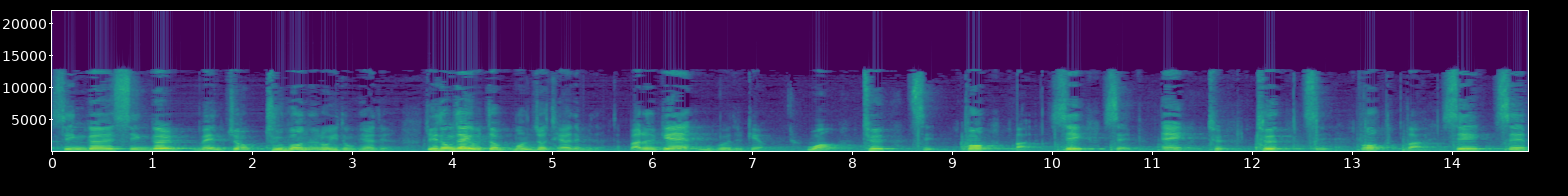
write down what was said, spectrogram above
싱글, 싱글, 왼쪽 두 번으로 이동해야 돼요. 자, 이 동작부터 먼저 돼야 됩니다. 자, 빠르게 한번 보여드릴게요. 1, 2, 3, 4, 5, 6, 7, 8, 2, 2, 3, 4, 5, 6, 7,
